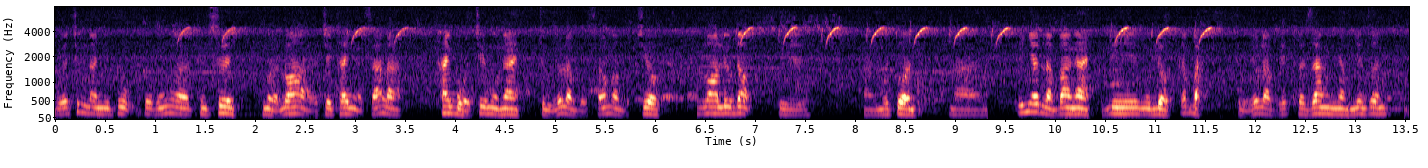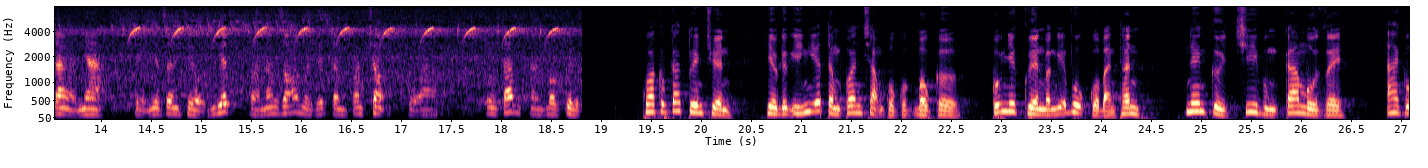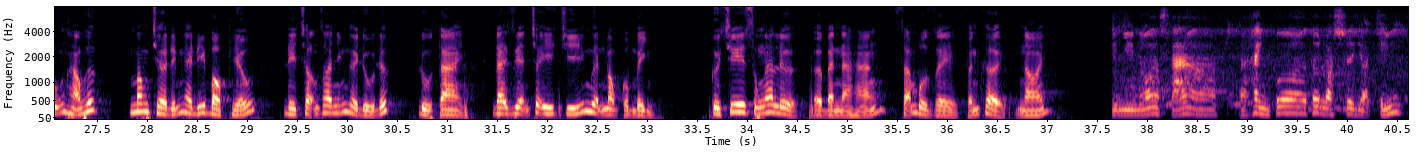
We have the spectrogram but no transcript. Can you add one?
Với chức năng nhiệm vụ tôi cũng ờ, thường xuyên mở loa ở trên thanh ở xã là hai buổi trên một ngày, chủ yếu là buổi sáng và buổi chiều. Loa lưu động thì một tuần là ít nhất là ba ngày đi một lượt các bản chủ yếu là cái thời gian nhằm nhân dân đang ở nhà để nhân dân hiểu biết và nắm rõ về cái tầm quan trọng của công tác bầu cử. Qua công tác tuyên truyền, hiểu được ý nghĩa tầm quan trọng của cuộc bầu cử cũng như quyền và nghĩa vụ của bản thân, nên cử tri vùng cao mồ dề ai cũng háo hức mong chờ đến ngày đi bỏ phiếu để chọn ra những người đủ đức, đủ tài, đại diện cho ý chí nguyện vọng của mình. Cử tri Súng A Lử ở Bàn Nà Háng, xã Mồ Dề phấn khởi nói: Nhìn nó xã hành của tôi là sự giả chính.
